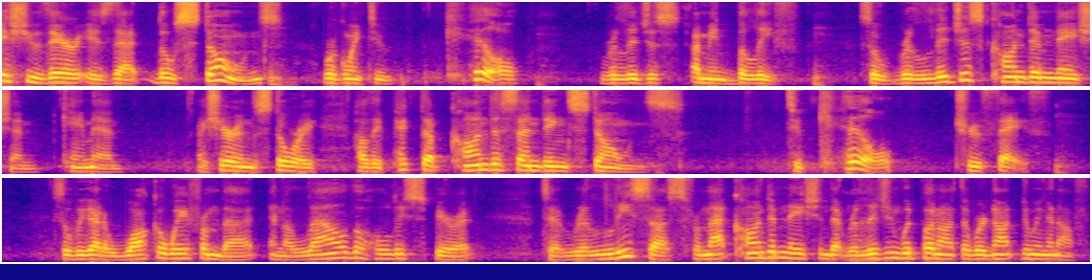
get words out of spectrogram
issue there is that those stones were going to kill religious, I mean, belief. So religious condemnation came in. I share in the story how they picked up condescending stones to kill true faith. So we got to walk away from that and allow the Holy Spirit to release us from that condemnation that religion would put on us that we're not doing enough.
